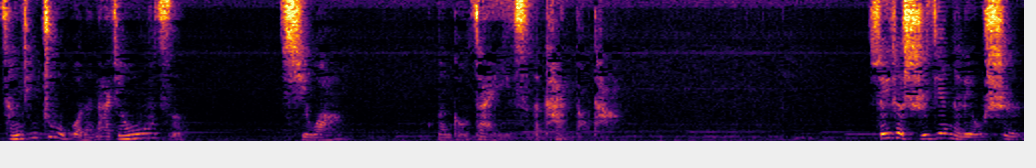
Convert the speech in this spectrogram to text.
曾经住过的那间屋子，希望能够再一次的看到他。随着时间的流逝，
